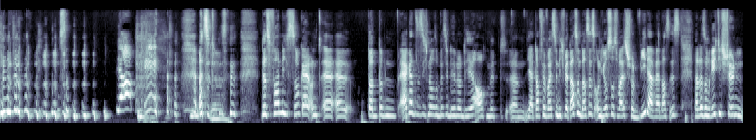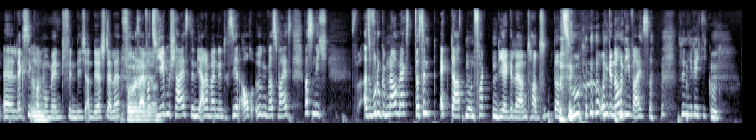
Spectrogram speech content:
ja, eh. Also, das, das, fand ich so geil. Und äh, äh, dann, dann ärgern sie sich noch so ein bisschen hin und her, auch mit, ähm, ja, dafür weißt du nicht, wer das und das ist. Und Justus weiß schon wieder, wer das ist. Da hat er so einen richtig schönen äh, Lexikon-Moment, mm. finde ich, an der Stelle. Voll, Dass er einfach ja. zu jedem Scheiß, den die anderen beiden interessiert, auch irgendwas weiß, was nicht also wo du genau merkst, das sind Eckdaten und Fakten, die er gelernt hat dazu. und genau die weiß er. Finde ich richtig gut.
